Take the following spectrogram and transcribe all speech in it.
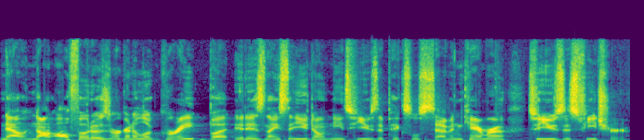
Now, not all photos are gonna look great, but it is nice that you don't need to use the Pixel 7 camera to use this feature.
